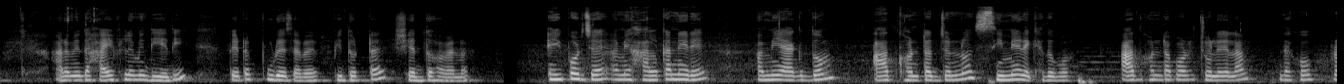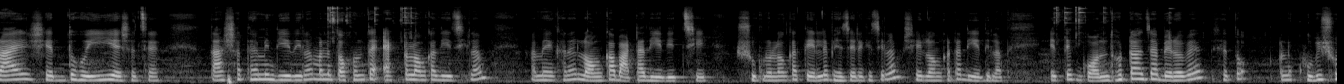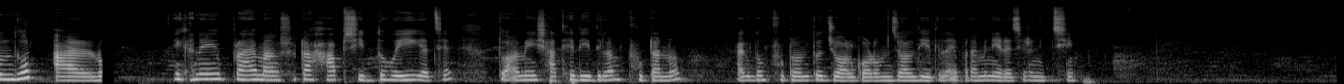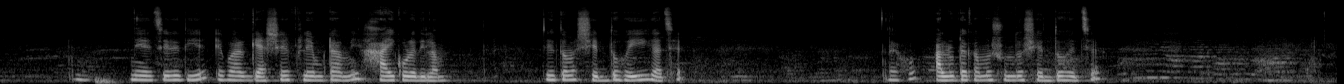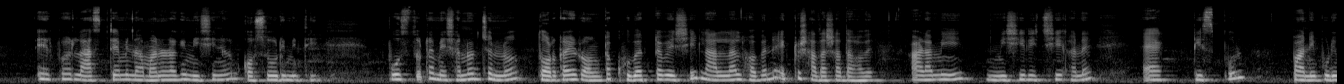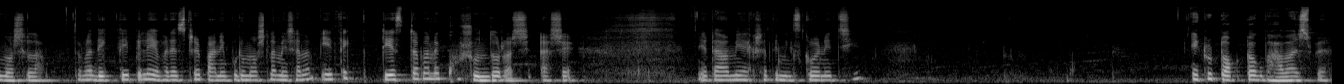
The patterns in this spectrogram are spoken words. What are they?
আর আমি যদি হাই ফ্লেমে দিয়ে দিই, তো এটা পুড়ে যাবে, ভিতরটায় সেদ্ধ হবে না। এই পর্যায়ে আমি হালকা নেড়ে আমি একদম আধ ঘণ্টার জন্য সিমে রেখে দেবো। আধ ঘণ্টা পর চলে এলাম, দেখো প্রায় সেদ্ধ হয়েই এসেছে। তার সাথে আমি দিয়ে দিলাম। মানে তখন তো একটা লঙ্কা দিয়েছিলাম। আমি এখানে লঙ্কা বাটা দিয়ে দিচ্ছি। শুকনো লঙ্কা তেলে ভেজে রেখেছিলাম, সেই লঙ্কাটা দিয়ে দিলাম। এতে গন্ধটা যা বেরোবে, সে তো মানে খুবই সুন্দর। আর এখানে প্রায় মাংসটা হাফ সিদ্ধ হয়েই গেছে। তো আমি সাথে দিয়ে দিলাম ফুটানো, একদম ফুটন্ত জল, গরম জল দিয়ে দিলাম। এবার আমি নেড়ে চেড়ে নিচ্ছি। নেড়ে চেড়ে দিয়ে এবার গ্যাসের ফ্লেমটা আমি হাই করে দিলাম। যেহেতু আমার সেদ্ধ হয়েই গেছে। দেখো, আলুটা কেমন সুন্দর সেদ্ধ হয়েছে। এরপর লাস্টে আমি নামানোর আগে মিশিয়ে নিলাম কসৌরি মেথি। পোস্তটা মেশানোর জন্য তরকারির রঙটা খুব একটা বেশি লাল লাল হবে না, একটু সাদা সাদা হবে। আর আমি মিশিয়ে দিচ্ছি এখানে এক টিস্পুন পানিপুরি মশলা। তোমরা দেখতেই পেলে এভারেস্টের পানিপুরি মশলা মেশালাম, এতে টেস্টটা মানে খুব সুন্দর আসে আসে। এটা আমি একসাথে মিক্স করে নিচ্ছি। একটু টক টক ভাব আসবে।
